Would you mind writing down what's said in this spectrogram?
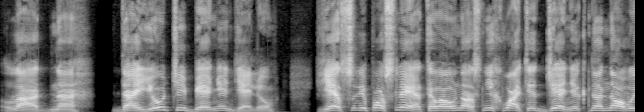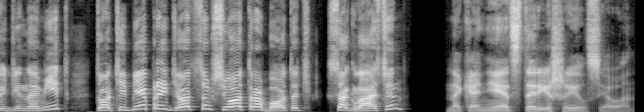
Ладно, даю тебе неделю. Если после этого у нас не хватит денег на новый динамит, то тебе придется все отработать. Согласен? Наконец-то решился он.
